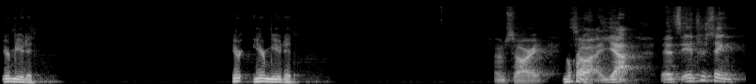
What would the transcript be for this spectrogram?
You're muted. You're you're muted. I'm sorry. No so uh, yeah, it's interesting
